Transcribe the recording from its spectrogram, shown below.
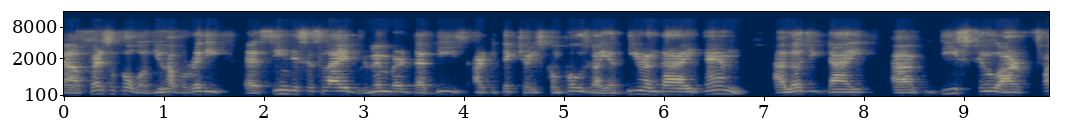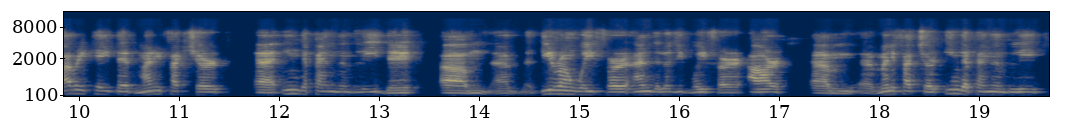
Uh, first of all, you have already uh, seen this slide. Remember that this architecture is composed by a DRAM die and a logic die. Uh, these two are fabricated, manufactured uh, independently. The um, uh, DRAM wafer and the logic wafer are um, manufactured independently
